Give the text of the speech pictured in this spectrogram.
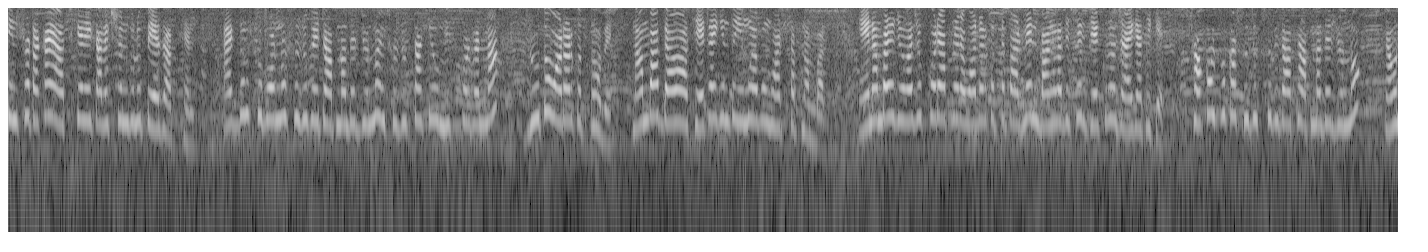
তিনশো টাকায় আজকের এই কালেকশনগুলো পেয়ে যাচ্ছেন। একদম সুবর্ণ সুযোগ এটা আপনাদের জন্য। এই সুযোগটা কেউ মিস করবেন না। দ্রুত অর্ডার করতে হবে। নাম্বার দেওয়া আছে। এটাই কিন্তু ইমো এবং হোয়াটসঅ্যাপ নাম্বার এই নাম্বারে যোগাযোগ করে আপনারা অর্ডার করতে পারবেন বাংলাদেশের যে কোনো জায়গা থেকে। সকল প্রকার সুযোগ সুবিধা আছে আপনাদের জন্য। যেমন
